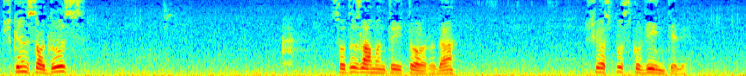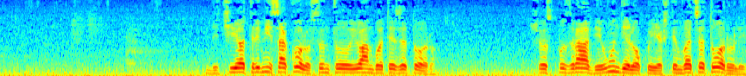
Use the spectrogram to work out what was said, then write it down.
Și când s-au dus, s-a dus la Mântuitorul, da? Și i-a spus cuvintele. Deci i-a trimis acolo, Sfântul Ioan Botezătorul. Și a spus, Rabi, unde locuiești? Învățătorului.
